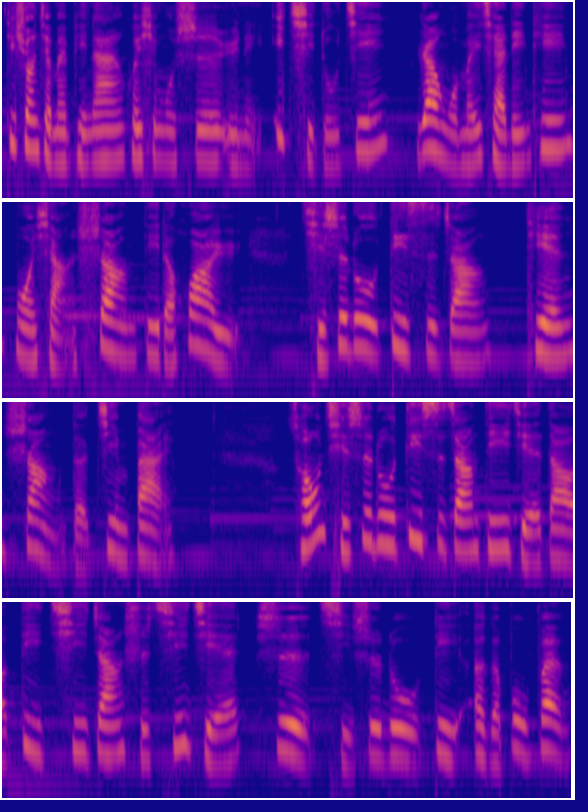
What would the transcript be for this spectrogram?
弟兄姐妹平安，慧馨牧师与你一起读经，让我们一起来聆听默想上帝的话语。启示录第四章，天上的敬拜。从启示录第四章第一节到第七章十七节是启示录第二个部分，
